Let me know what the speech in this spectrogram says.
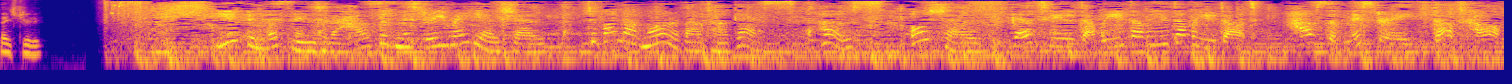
Thanks, Judy. You've been listening to the House of Mystery radio show. To find out more about our guests, hosts, or shows, go to www.houseofmystery.com.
